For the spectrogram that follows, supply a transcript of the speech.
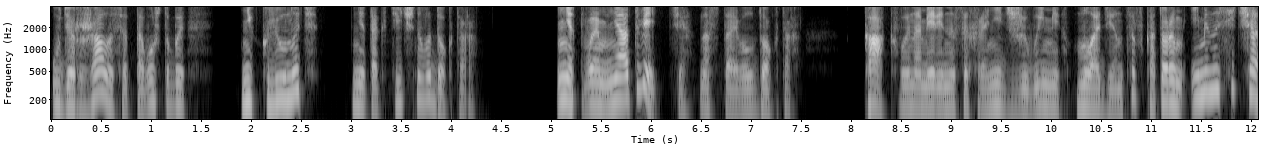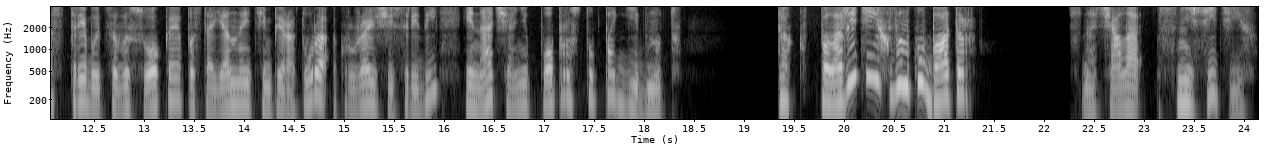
удержалась от того, чтобы не клюнуть нетактичного доктора. «Нет, вы мне ответьте», — настаивал доктор. Как вы намерены сохранить живыми младенцев, которым именно сейчас требуется высокая постоянная температура окружающей среды, иначе они попросту погибнут? Так положите их в инкубатор. Сначала снесите их,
